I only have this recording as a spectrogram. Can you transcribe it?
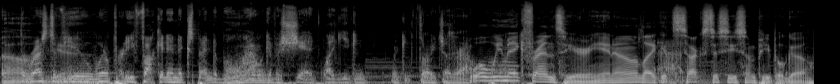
the oh, rest of Oh, you, we're pretty fucking inexpendable. I don't give a shit. Like, you can, we can throw each other out. Well, we make friends here, you know. Like it ah. sucks to see some people go.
